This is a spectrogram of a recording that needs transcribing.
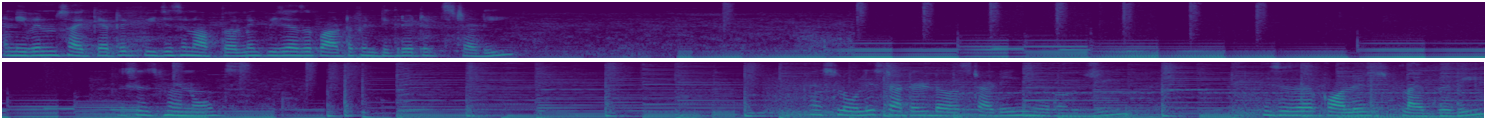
and even psychiatric PGs and ophthalmic PG as a part of integrated study. This is my notes. I slowly started uh, studying neurology. This is our college library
